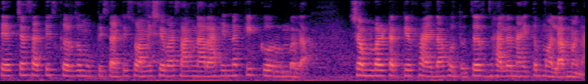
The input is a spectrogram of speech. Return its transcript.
त्याच्यासाठीच कर्जमुक्तीसाठी स्वामी सेवा सांगणार आहे. नक्की करून बघा. शंभर टक्के फायदा होतो. जर झालं नाही तर मला म्हणा.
